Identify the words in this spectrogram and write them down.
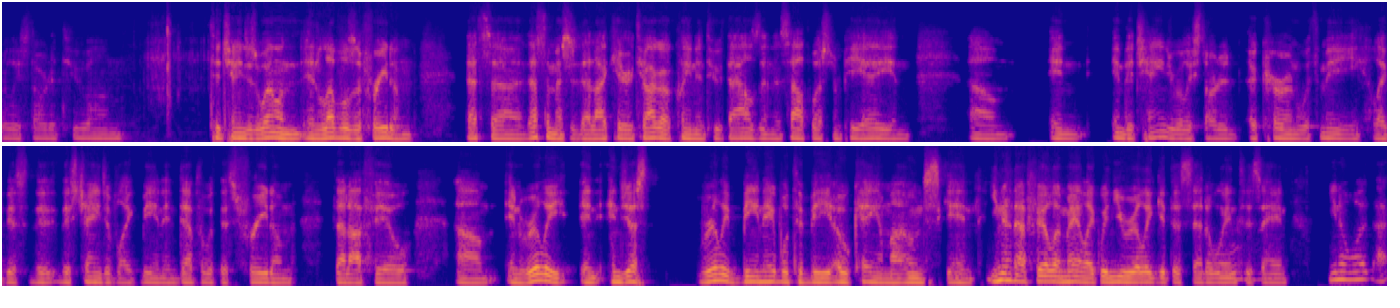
really started to um to change as well and, and levels of freedom. That's uh that's the message that I carry too. I got clean in 2000 in southwestern PA and um and and the change really started occurring with me like this the, this change of like being in depth with this freedom that I feel um and really and and just really being able to be okay in my own skin. You know that feeling, man, like when you really get to settle into mm-hmm. saying, you know what, I,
